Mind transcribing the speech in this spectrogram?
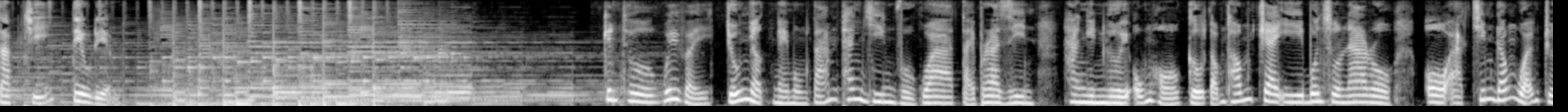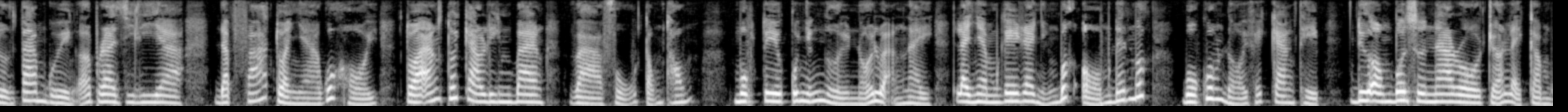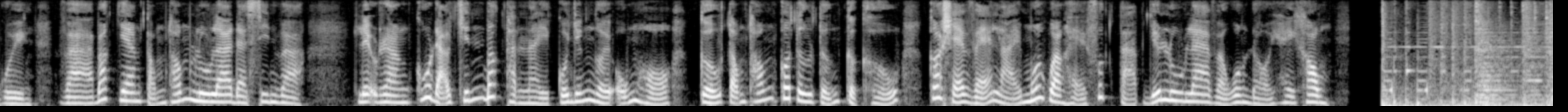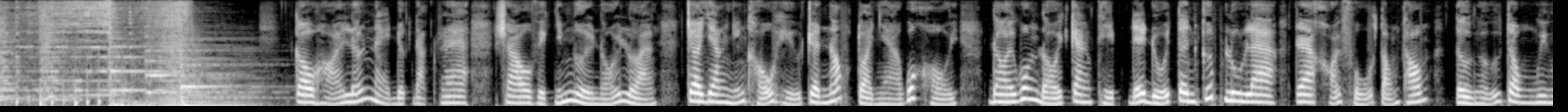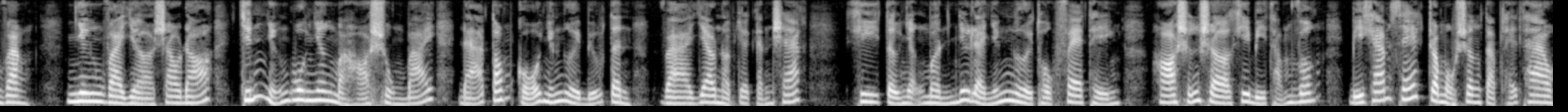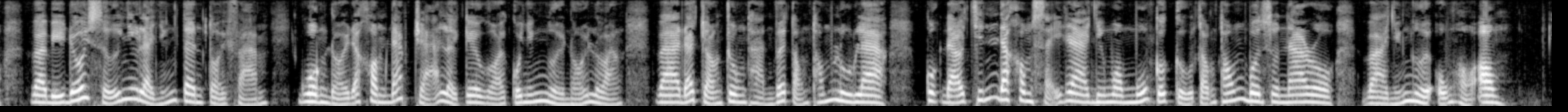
tạp chí tiêu điểm. Kính thưa quý vị, Chủ nhật ngày 8 tháng Giêng vừa qua tại Brazil, hàng nghìn người ủng hộ cựu Tổng thống Jair Bolsonaro ồ ạt chiếm đóng quảng trường Tam quyền ở Brasilia, đập phá tòa nhà quốc hội, tòa án tối cao liên bang và phủ Tổng thống. Mục tiêu của những người nổi loạn này là nhằm gây ra những bất ổn đến mức bộ quân đội phải can thiệp, đưa ông Bolsonaro trở lại cầm quyền và bắt giam Tổng thống Lula da Silva. Liệu rằng cú đảo chính bất thành này của những người ủng hộ cựu Tổng thống có tư tưởng cực hữu có sẽ vẽ lại mối quan hệ phức tạp giữa Lula và quân đội hay không? Câu hỏi lớn này được đặt ra sau việc những người nổi loạn cho dăng những khẩu hiệu trên nóc tòa nhà quốc hội đòi quân đội can thiệp để đuổi tên cướp Lula ra khỏi phủ tổng thống, từ ngữ trong nguyên văn. Nhưng vài giờ sau đó, chính những quân nhân mà họ sùng bái đã tóm cổ những người biểu tình và giao nộp cho cảnh sát. Khi tự nhận mình như là những người thuộc phe thiện, họ sững sờ khi bị thẩm vấn, bị khám xét trong một sân tập thể thao và bị đối xử như là những tên tội phạm. Quân đội đã không đáp trả lời kêu gọi của những người nổi loạn và đã chọn trung thành với Tổng thống Lula. Cuộc đảo chính đã không xảy ra như mong muốn của cựu Tổng thống Bolsonaro và những người ủng hộ ông.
